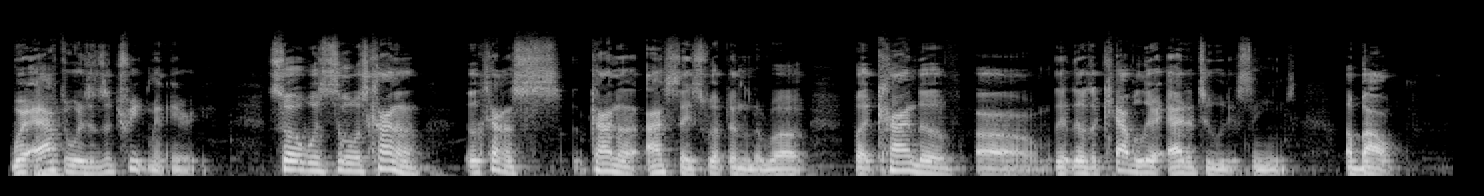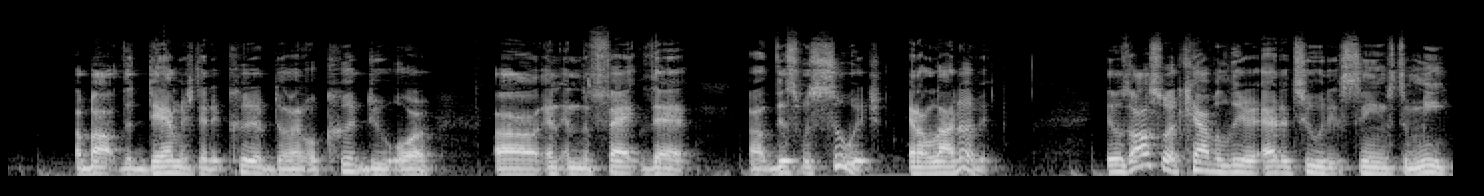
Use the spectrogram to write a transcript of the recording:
where hmm. afterwards is a treatment area. So it was so it was kind of it was kind of kind of I say swept under the rug, but kind of um, there was a cavalier attitude it seems about about the damage that it could have done or could do, or uh, and and the fact that uh, this was sewage and a lot of it. It was also a cavalier attitude, it seems to me,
